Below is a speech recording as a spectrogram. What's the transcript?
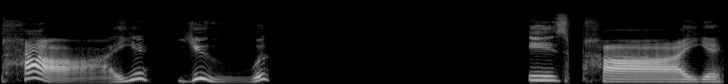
pi, u is pi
